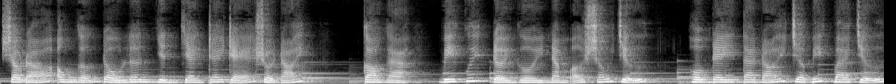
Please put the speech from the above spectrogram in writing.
Sau đó ông ngẩng đầu lên nhìn chàng trai trẻ rồi nói Con à, bí quyết đời người nằm ở sáu chữ. Hôm nay ta nói cho biết ba chữ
